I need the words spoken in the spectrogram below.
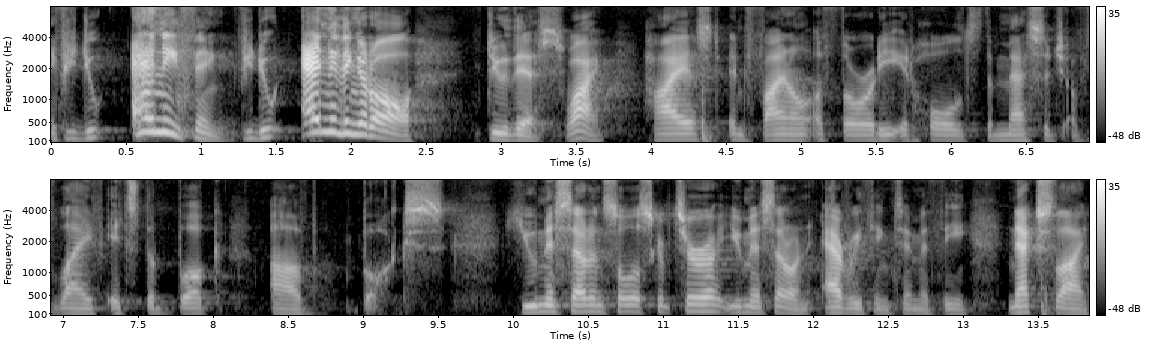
If you do anything, if you do anything at all, do this. Why? Highest and final authority. It holds the message of life. It's the book of books. You miss out on Sola Scriptura, you miss out on everything, Timothy. Next slide.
